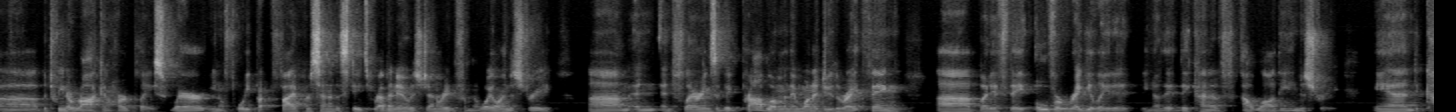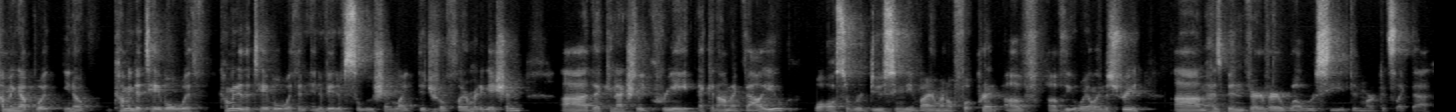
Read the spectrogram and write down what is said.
uh, between a rock and a hard place where you know 45 percent of the state's revenue is generated from the oil industry, um, and and flaring is a big problem, and they want to do the right thing, uh, but if they overregulate it, you know they they kind of outlaw the industry. And coming up with you know coming to table with coming to the table with an innovative solution like digital flare mitigation uh, that can actually create economic value while also reducing the environmental footprint of of the oil industry um, has been very, very well received in markets like that.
